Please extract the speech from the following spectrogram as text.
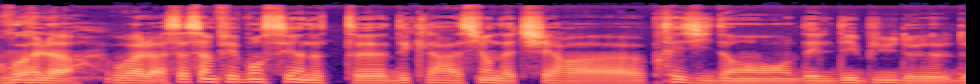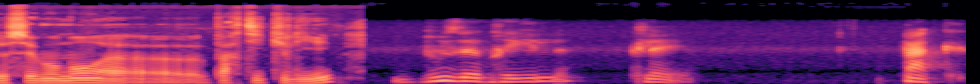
Voilà, voilà, ça, ça me fait penser à notre euh, déclaration de notre cher euh, président dès le début de, ce moment euh, particulier. 12 avril, Claire. Pâques.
